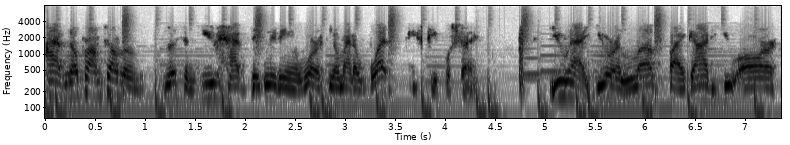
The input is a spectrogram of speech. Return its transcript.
I have no problem telling them, listen, you have dignity and worth no matter what these people say. You have you are loved by God. You are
